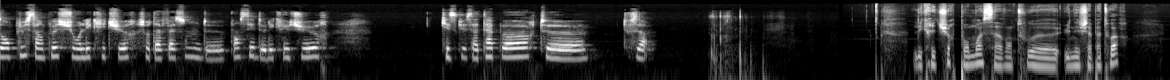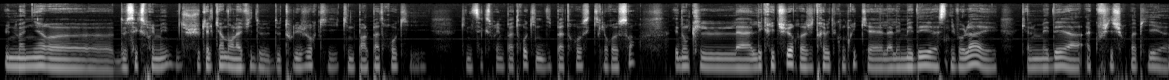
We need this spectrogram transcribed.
en plus un peu sur l'écriture, sur ta façon de penser de l'écriture. Qu'est-ce que ça t'apporte Tout ça. L'écriture, pour moi, c'est avant tout euh, une échappatoire, une manière euh, de s'exprimer. Je suis quelqu'un dans la vie de, tous les jours qui, ne parle pas trop, qui, ne s'exprime pas trop, qui ne dit pas trop ce qu'il ressent. Et donc l'écriture, j'ai très vite compris qu'elle allait m'aider à ce niveau-là et qu'elle m'aidait à, à, coucher sur papier euh,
